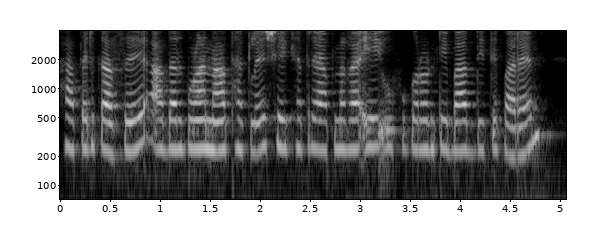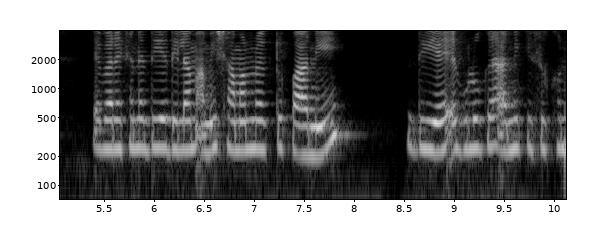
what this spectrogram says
হাতের কাছে আদার গুঁড়া না থাকলে সেই ক্ষেত্রে আপনারা এই উপকরণটি বাদ দিতে পারেন। এবার এখানে দিয়ে দিলাম আমি সামান্য একটু পানি। দিয়ে এগুলোকে আমি কিছুক্ষণ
